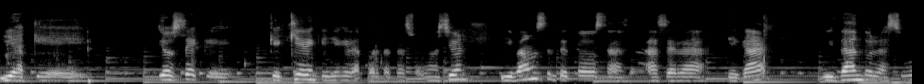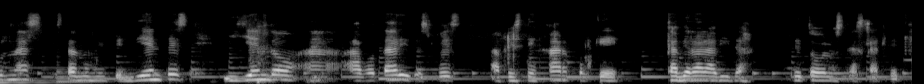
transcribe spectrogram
y a que yo sé que, que, quieren que llegue la cuarta transformación y vamos entre todos a, hacerla llegar cuidando las urnas, estando muy pendientes y yendo a, votar y después a festejar porque cambiará la vida de todos los tlaxcaltecas.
